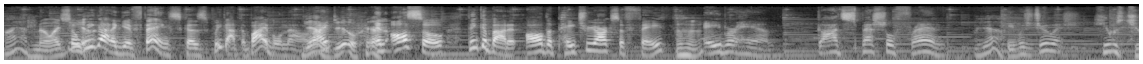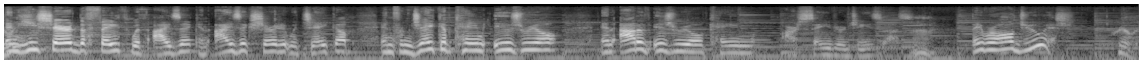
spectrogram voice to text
I had no idea. So we got to give thanks because we got the Bible now, Yeah, right? do, yeah. And also, think about it. All the patriarchs of faith, Mm-hmm. Abraham, God's special friend, Yeah. he was Jewish. He was Jewish. And he shared the faith with Isaac, and Isaac shared it with Jacob. And from Jacob came Israel, and out of Israel came our Savior Jesus. Mm. They were all Jewish. Really?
